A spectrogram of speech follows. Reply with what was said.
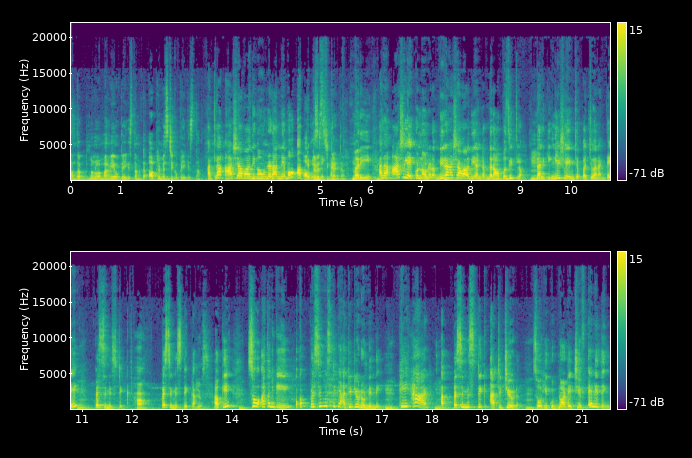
సందర్భంలో మనం ఏం ఉపయోగిస్తామంటే ఆప్టమిస్టిక్ ఉపయోగిస్తాం. అట్లా ఆశావాదిగా ఉండడాన్నేమో ఆప్టిమిస్టిక్ అంటాం. మరి అలా ఆశ లేకుండా ఉండడం నిరాశావాది అంటాం దాని ఆపోజిట్లో. దానికి ఇంగ్లీష్లో ఏం చెప్పొచ్చు అని అంటే పెసిమిస్టిక్ హా, పెసిమిస్టిక్. ఓకే సో అతనికి ఒక పెసిమిస్టిక్ యాటిట్యూడ్ ఉండింది. He had a pessimistic attitude so he could not achieve anything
